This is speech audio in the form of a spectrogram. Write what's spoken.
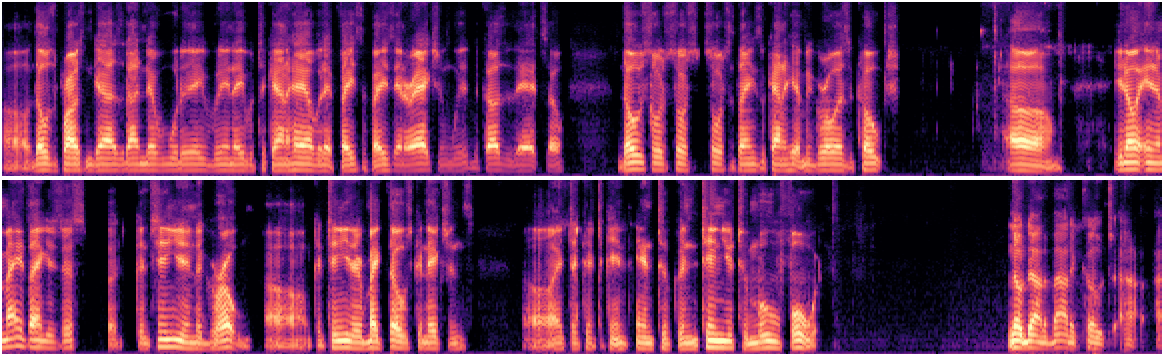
Uh, those are probably some guys that I never would have been able to kind of have that face to face interaction with because of that. So those sorts sorts sorts of things have kind of helped me grow as a coach. Um, you know, and the main thing is just uh, continuing to grow, uh, continue to make those connections, uh, and to, to and to continue to move forward. No doubt about it, Coach. I, I,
